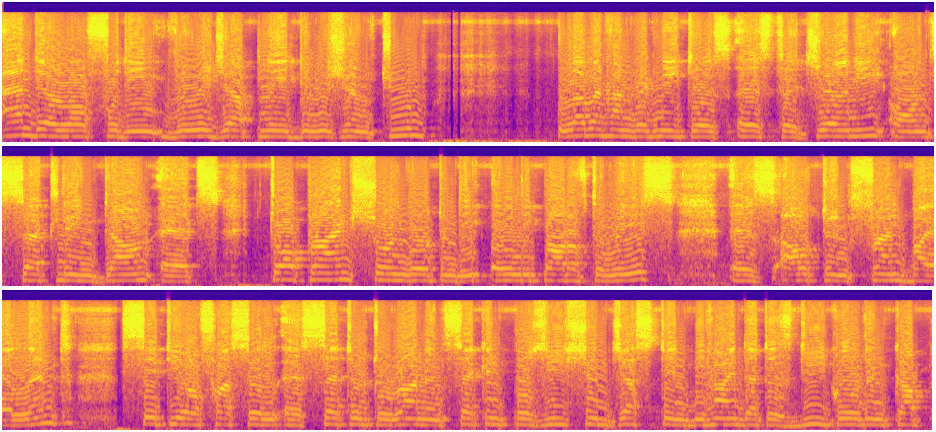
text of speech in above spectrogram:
and they're off for the Virija Plate Division 2. 1100 meters is the journey on settling down. Its top rank showing out in the early part of the race is out in front by a length. City of Hustle is settled to run in second position. Just in behind that is D Golden Cup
